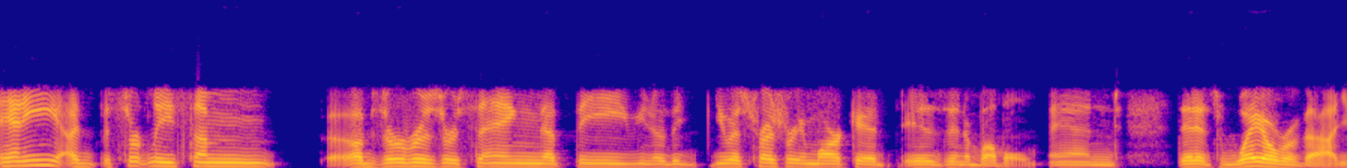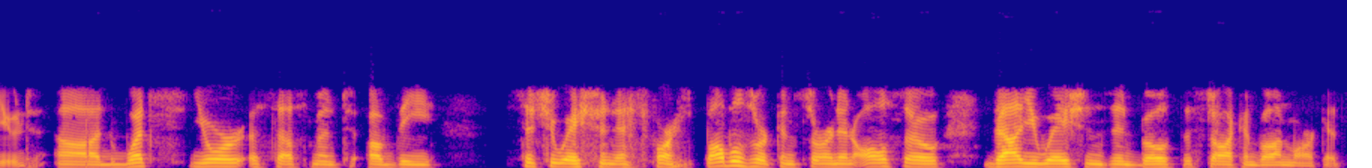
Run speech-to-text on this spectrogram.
any? Uh, certainly, some observers are saying that the you know the U.S. Treasury market is in a bubble and that it's way overvalued. Uh, what's your assessment of the situation as far as bubbles are concerned, and also valuations in both the stock and bond markets?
